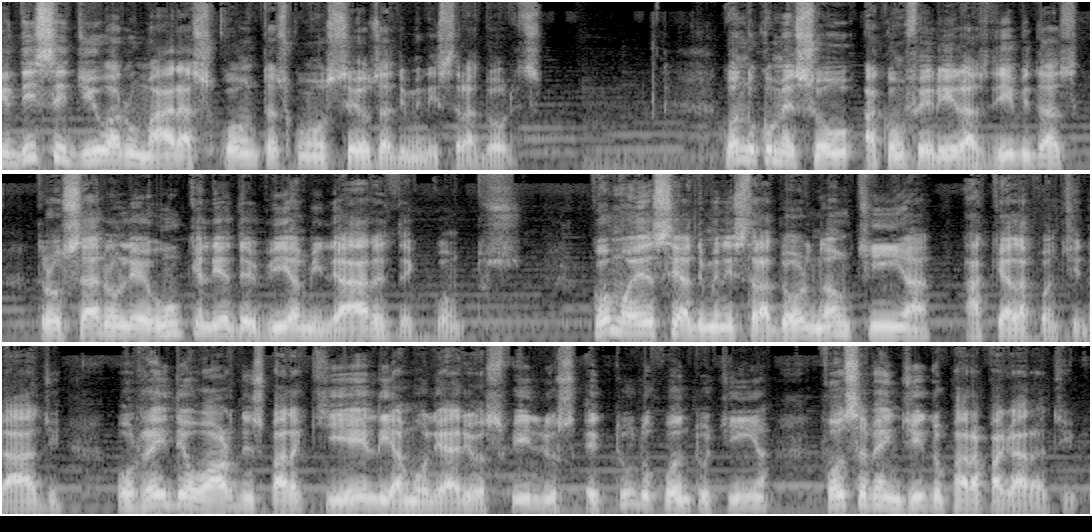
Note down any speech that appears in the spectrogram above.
que decidiu arrumar as contas com os seus administradores. Quando começou a conferir as dívidas, trouxeram-lhe um que lhe devia milhares de contos. Como esse administrador não tinha aquela quantidade, o rei deu ordens para que ele, a mulher e os filhos e tudo quanto tinha fosse vendido para pagar a dívida.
